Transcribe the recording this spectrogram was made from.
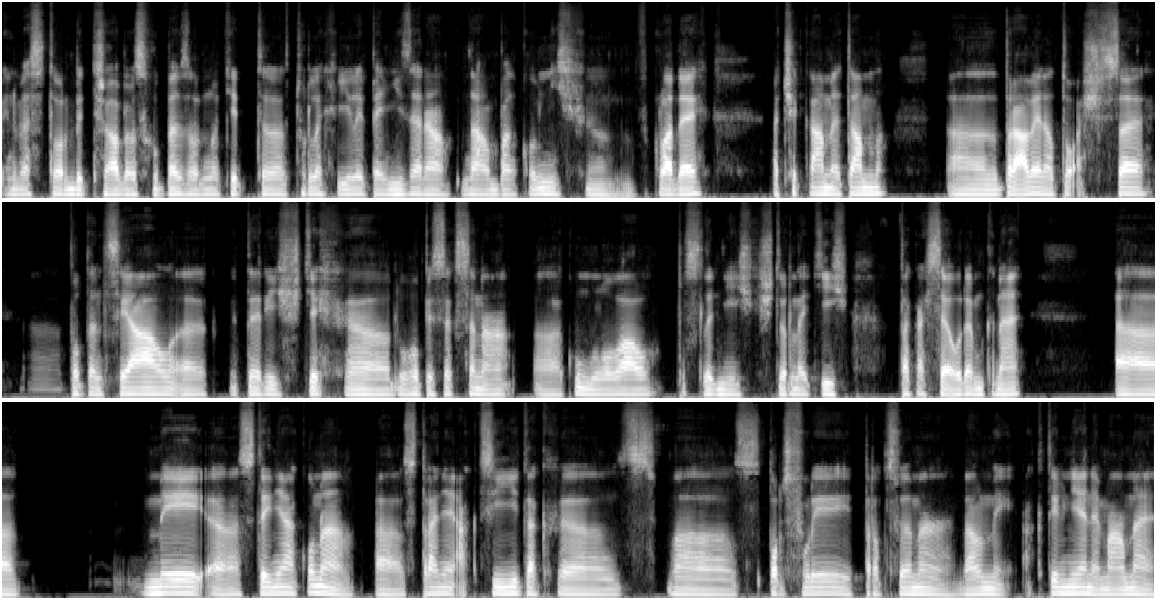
investor by třeba byl schopen zhodnotit eh, v tuhle chvíli peníze na, na bankovních eh, vkladech. A čekáme tam právě na to, až se potenciál, který v těch dluhopisech se nakumuloval v posledních čtvrtletích, tak až se odemkne my eh, stejně jako na eh, straně akcí, tak eh, s, s portfolii pracujeme velmi aktivně, nemáme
